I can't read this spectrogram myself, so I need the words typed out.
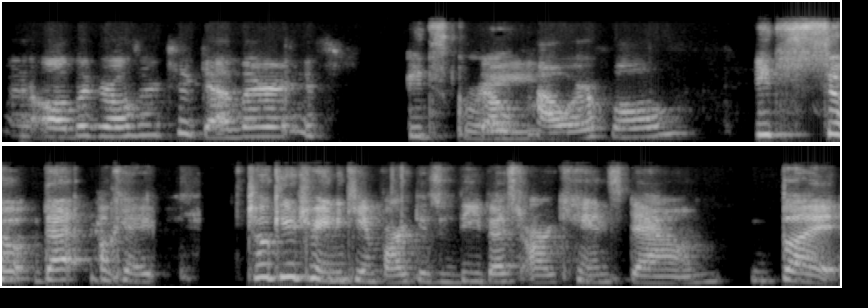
when all the girls are together it's it's so great. powerful It's so that okay. Tokyo Training Camp arc is the best arc hands down, but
